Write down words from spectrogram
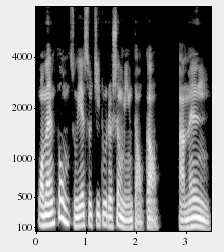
我们奉主耶稣基督的圣名祷告，阿门。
